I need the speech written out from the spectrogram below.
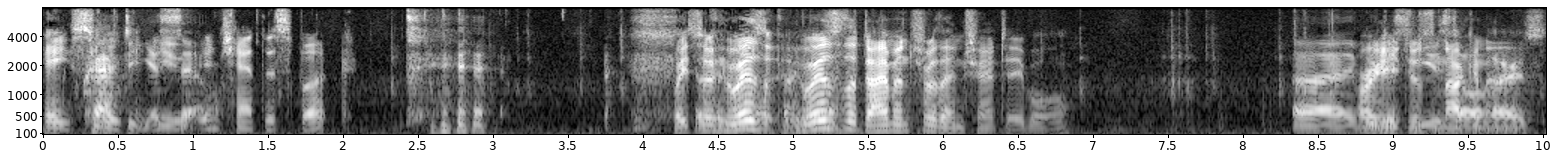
Hey, Screw, Crafty can you enchant this book? Wait, so That's a who has who has the diamonds for the enchant table? uh, Or are you just, just used not gonna- ours.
